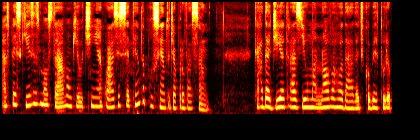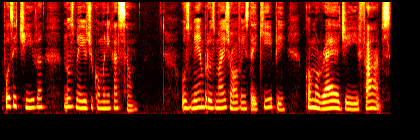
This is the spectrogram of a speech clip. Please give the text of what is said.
As pesquisas mostravam que eu tinha quase 70% de aprovação. Cada dia trazia uma nova rodada de cobertura positiva nos meios de comunicação. Os membros mais jovens da equipe, como Red e Fabs,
